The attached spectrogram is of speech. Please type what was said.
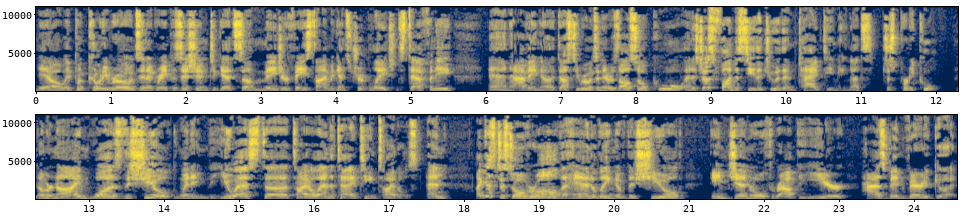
you know, it put Cody Rhodes in a great position to get some major face time against Triple H and Stephanie. And having uh, Dusty Rhodes in there is also cool, and it's just fun to see the two of them tag teaming. That's just pretty cool. Number nine was The Shield winning the U.S. Uh, title and the tag team titles. And I guess just overall, the handling of The Shield in general throughout the year has been very good.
